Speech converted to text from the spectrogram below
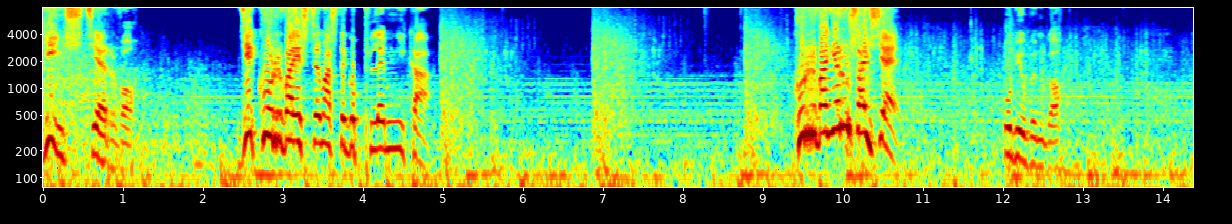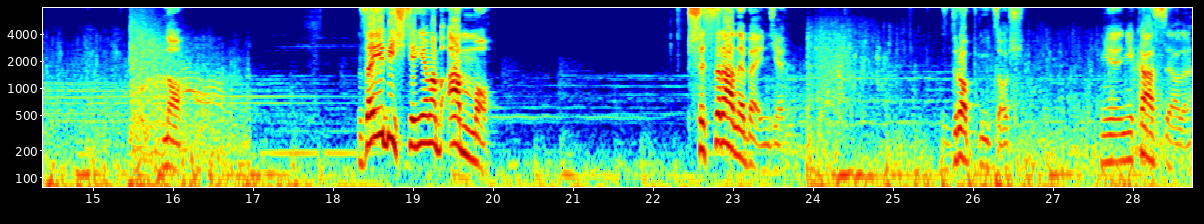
Gin ścierwo! Gdzie kurwa jeszcze masz tego plemnika? Kurwa nie ruszaj się! Ubiłbym go. No. Zajebiście, nie mam ammo. Przesrane będzie. Zdropnij coś. Nie, nie kasy, ale...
